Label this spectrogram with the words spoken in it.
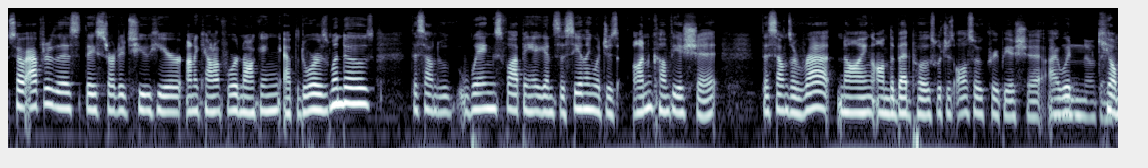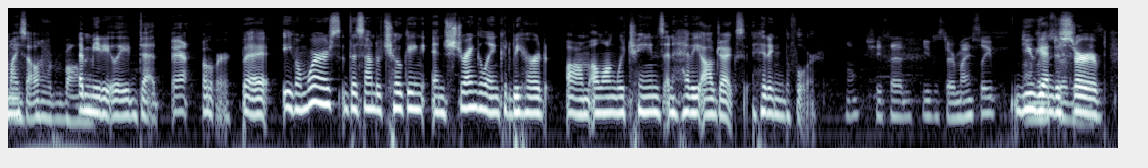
So after this, they started to hear unaccounted for knocking at the doors, windows, the sound of wings flapping against the ceiling, which is uncomfy as shit. The sounds of rat gnawing on the bedpost, which is also creepy as shit. I would No, kill you. myself would immediately, dead, Eh, over. But even worse, the sound of choking and strangling could be heard, um, along with chains and heavy objects hitting the floor. Well, she said, "You disturb my sleep. You I'm getting disturbed. yours.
